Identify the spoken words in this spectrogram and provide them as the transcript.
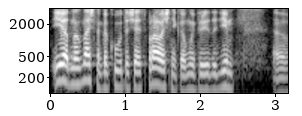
И однозначно какую-то часть справочников мы передадим э,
